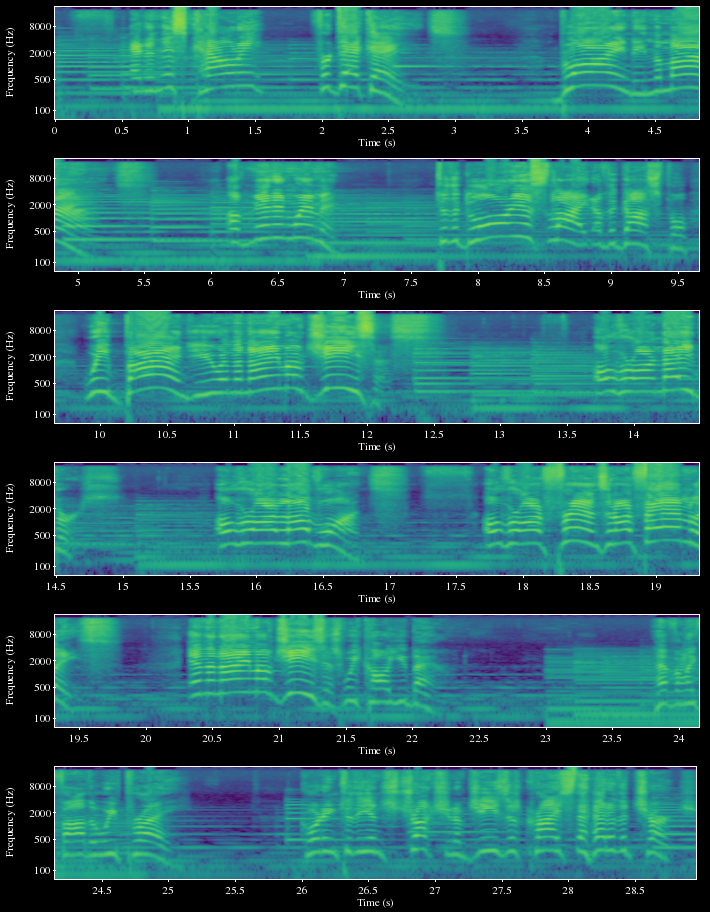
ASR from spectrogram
and in this county for decades, blinding the minds of men and women to the glorious light of the gospel. We bind you in the name of Jesus over our neighbors, over our loved ones, over our friends and our families. In the name of Jesus, we call you bound. Heavenly Father, we pray, according to the instruction of Jesus Christ, the head of the church,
